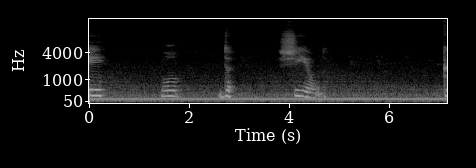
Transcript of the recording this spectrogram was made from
I, l, d. Shield. G,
